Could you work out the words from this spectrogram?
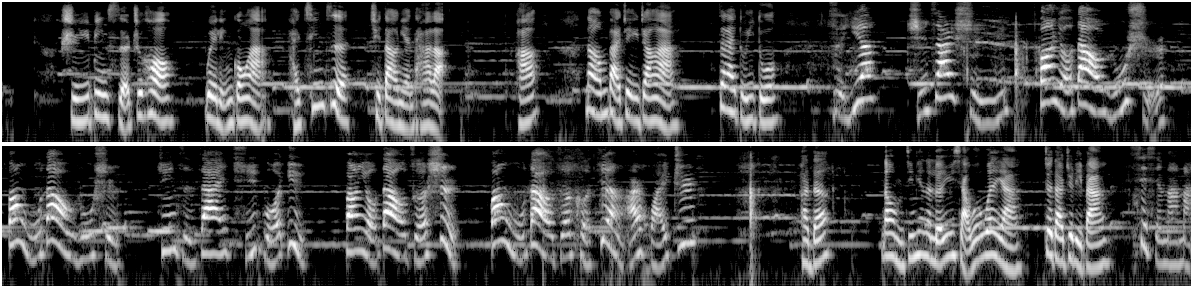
始于病死了之后，卫灵公啊，还亲自去悼念他了。好，那我们把这一章啊，再来读一读。子曰。直哉，始于！邦有道如始，邦无道如始。君子哉，其伯玉！邦有道则仕，邦无道则可倦而怀之。好的，那我们今天的《论语》小问问呀，就到这里吧。谢谢妈妈。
